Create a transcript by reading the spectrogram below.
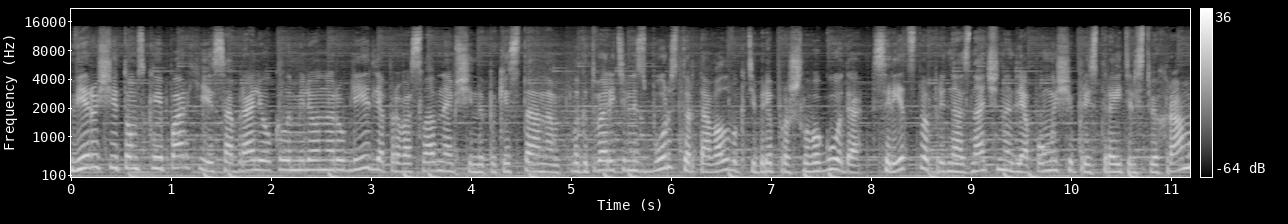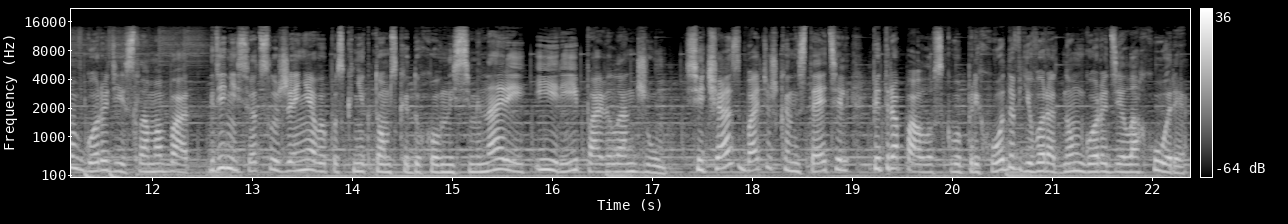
Верующие Томской епархии собрали около миллиона рублей для православной общины Пакистана. Благотворительный сбор стартовал в октябре прошлого года. Средства предназначены для помощи при строительстве храма в городе Исламабад, где несет служение выпускник Томской духовной семинарии Иерей Павел Анджум. Сейчас батюшка-настоятель Петропавловского прихода в его родном городе Лахоре.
